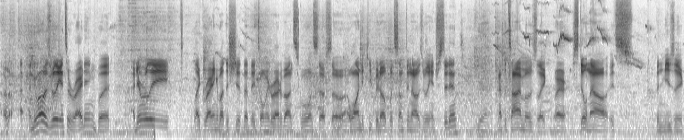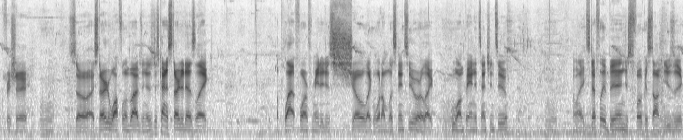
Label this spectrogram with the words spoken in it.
I don't know. I- knew I was really into writing, but I didn't really like writing about the shit that they told me to write about in school and stuff. So I wanted to keep it up with something that I was really interested in. Yeah. And at the time, it was like, or still now, it's been music for sure. Mhm. So I started Waffle and Vibes, and it was just kind of started as like a platform for me to just show like what I'm listening to or like who I'm paying attention to. And like it's definitely been just focused on music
